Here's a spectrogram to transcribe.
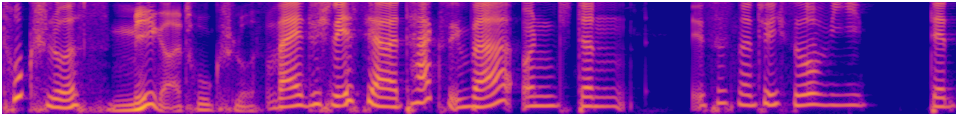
Trugschluss. Mega Trugschluss. Weil du schläfst ja tagsüber und dann ist es natürlich so, wie der,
